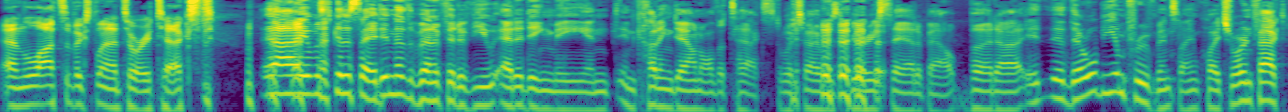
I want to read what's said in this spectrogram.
and lots of explanatory text. I was going to say I didn't have the benefit of you editing me and, and cutting down all the text, which I was very sad about. But uh, it, there will be improvements, I'm quite sure. In fact,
